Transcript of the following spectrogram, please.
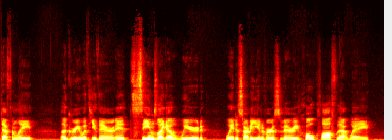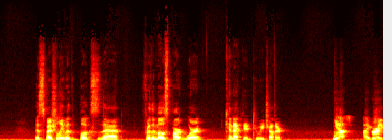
definitely agree with you there. It seems like a weird way to start a universe, very whole cloth that way, especially with books that, for the most part, weren't connected to each other. Yes, I agree.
